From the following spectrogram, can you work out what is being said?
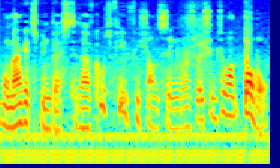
double maggot's been best today I've caught a few fish on singles but seem to want double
